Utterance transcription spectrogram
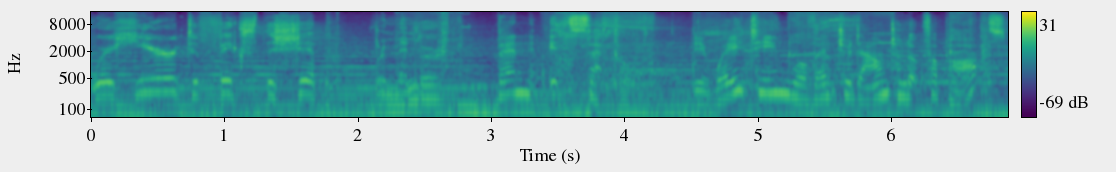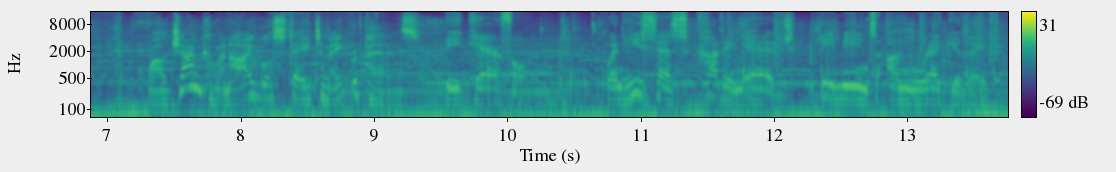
We're here to fix the ship, remember? Then it's settled. The away team will venture down to look for parts, while Jankom and I will stay to make repairs. Be careful. When he says cutting edge, he means unregulated.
